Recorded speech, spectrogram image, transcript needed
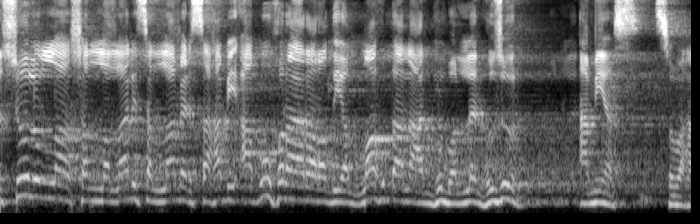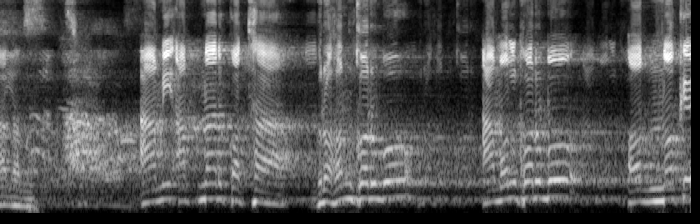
রসুল্লাহ সাল্লাহ সাল্লামের সাহাবি আবু তালা আনহু বললেন, হুজুর, আমি আস সুবাহান আমি আপনার কথা গ্রহণ করব আমল করব, অন্যকে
